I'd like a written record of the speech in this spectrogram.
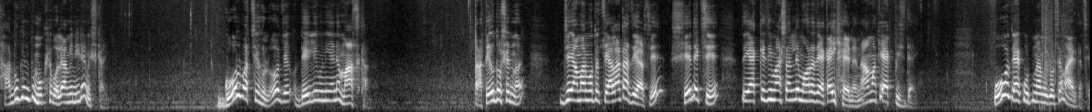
সাধু কিন্তু মুখে বলে, আমি নিরামিষ খাই। গোল বাচ্চে হলো যে ডেইলি উনি এনে মাছ খান। তাতেও দোষের নয়। যে আমার মতো চেলাটা যে আছে, সে দেখছে যে এক কেজি মাছ আনলে মহারাজ একাই খেয়ে নেন, আমাকে এক পিস দেয়। ও যা কুটনামি করছে মায়ের কাছে।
